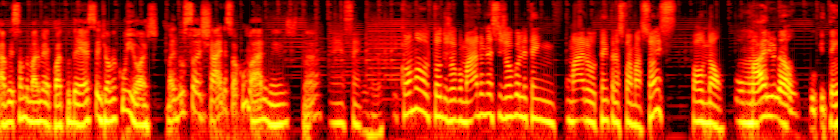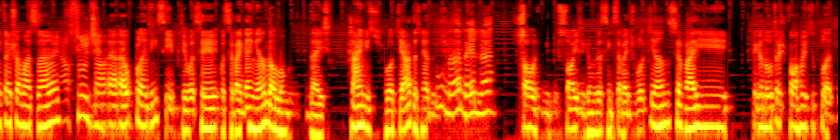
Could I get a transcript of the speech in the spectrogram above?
a versão do Mario 64 pro DS você joga com o Yoshi. Mas no Sunshine é só com o Mario mesmo, né? Sim, sim. Uhum. E como todo jogo Mario, nesse jogo ele tem. O Mario tem transformações? Ou não? O Mario não. O que tem transformações É o Flood. Então, é, é o Flood em si, porque você, você vai ganhando ao longo das shines desbloqueadas, né? Tunando ele, né? sóis, dos sóis, digamos assim, que você vai desbloqueando, você vai pegando outras formas do Flood.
